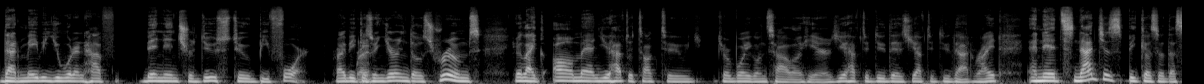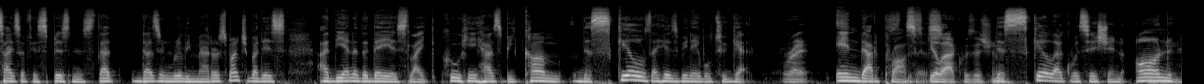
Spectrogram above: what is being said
that maybe you wouldn't have been introduced to before, right? Because Right. when you're in those rooms, you're like, oh man, you have to talk to your boy Gonzalo here. You have to do this, you have to do that, right? And it's not just because of the size of his business. That doesn't really matter as much, but it's at the end of the day, it's like who he has become, the skills that he's been able to get Right. In that It's the process skill acquisition. the skill acquisition on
